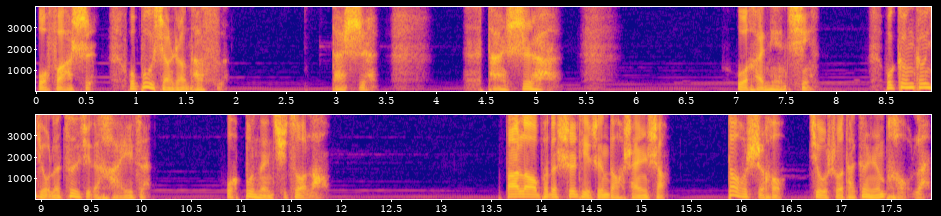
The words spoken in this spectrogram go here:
我发誓，我不想让她死。但是，但是啊，我还年轻，我刚刚有了自己的孩子，我不能去坐牢。把老婆的尸体扔到山上。到时候就说他跟人跑了。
